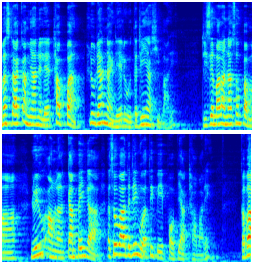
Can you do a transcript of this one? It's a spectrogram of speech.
Master ကတ်များနဲ့လည်းထောက်ပံ့လှူဒန်းနိုင်တယ်လို့သတင်းရရှိပါတယ်။ဒီဇင်ဘာလနောက်ဆုံးပတ်မှာနှွေဦးအောင်လန်ကမ်ပိန်းကအဆိုပါသတင်းကိုအသိပေးဖော်ပြထားပါတယ်။ကမ္ဘာ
